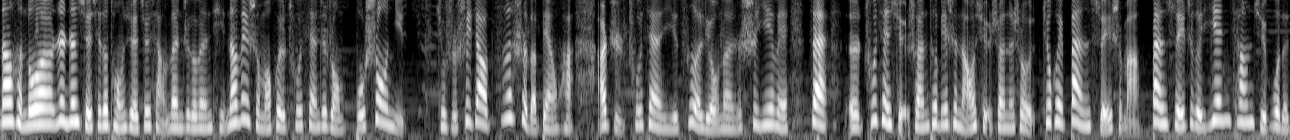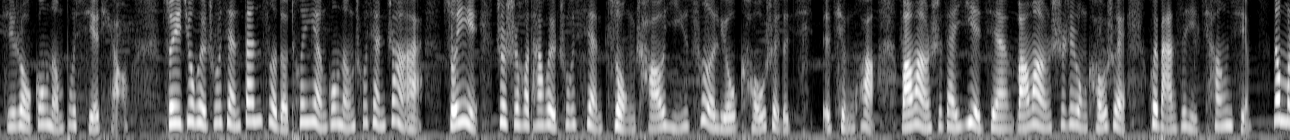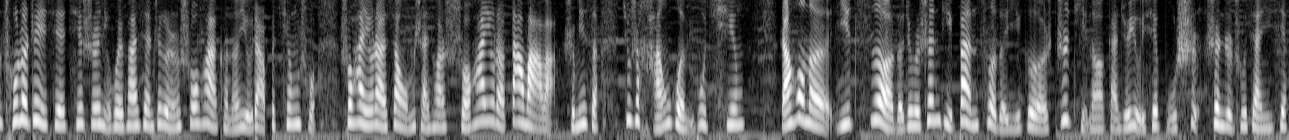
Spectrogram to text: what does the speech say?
那很多认真学习的同学就想问这个问题：那为什么会出现这种不受你就是睡觉姿势的变化，而只出现一侧流呢？是因为在呃出现血栓，特别是脑血栓的时候，就会伴随什么？伴随这个咽腔局部的肌肉功能不协调。所以就会出现单侧的吞咽功能出现障碍，所以这时候它会出现总朝一侧流口水的情情况，往往是在夜间，往往是这种口水，会把自己呛醒。那么除了这些，其实你会发现这个人说话可能有点不清楚，说话有点像我们陕西话，说话有点大哇哇，什么意思？就是含混不清。然后呢，一侧的就是身体半侧的一个肢体呢，感觉有一些不适，甚至出现一些。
